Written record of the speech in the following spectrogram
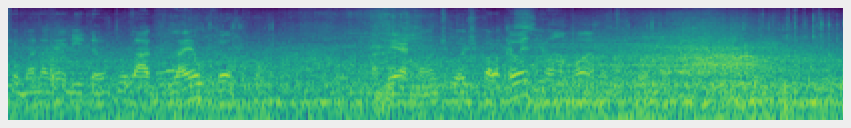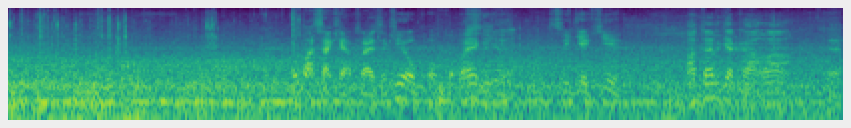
Filmando a avenida. Do lado de lá é o campo. Aberto, onde hoje coloca Dois campos. Vou passar aqui atrás aqui, ou, ou, ou Vai seguir, aqui. Até ele quer cá lá. É.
